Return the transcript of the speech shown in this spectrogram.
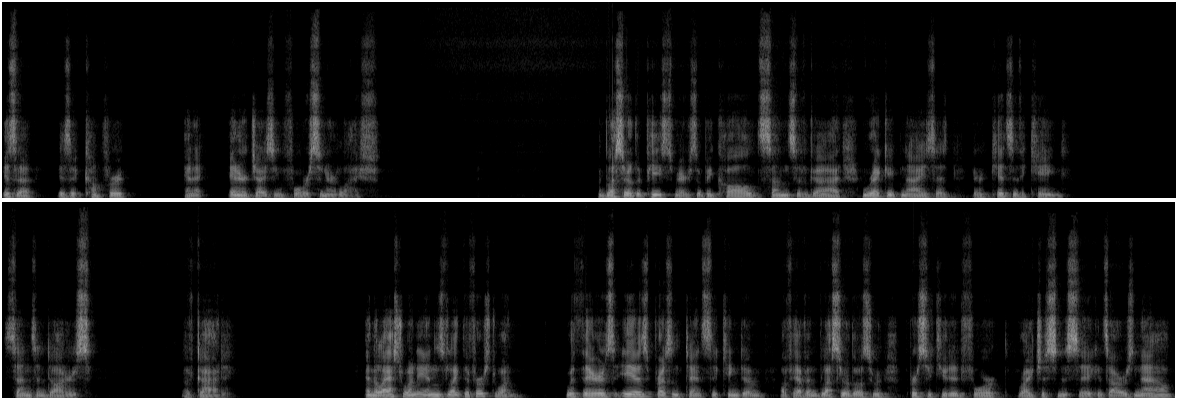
is a, is a comfort and an energizing force in our life. And blessed are the peacemakers who will be called sons of God, recognized as they're kids of the King, sons and daughters of God. And the last one ends like the first one, with theirs is present tense the kingdom of heaven. Blessed are those who are persecuted for righteousness' sake. It's ours now,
